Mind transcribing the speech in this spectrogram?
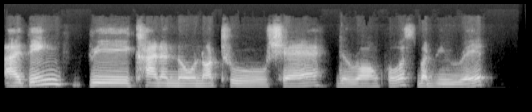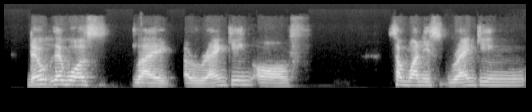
I think we kind of know not to share the wrong post, but we read. There, Mm. there was like a ranking of someone is ranking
